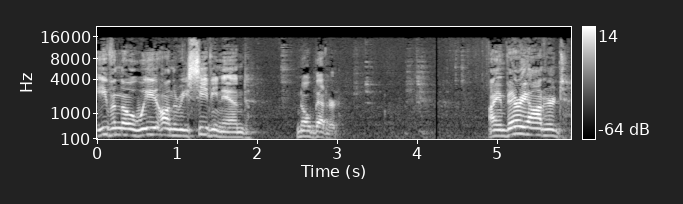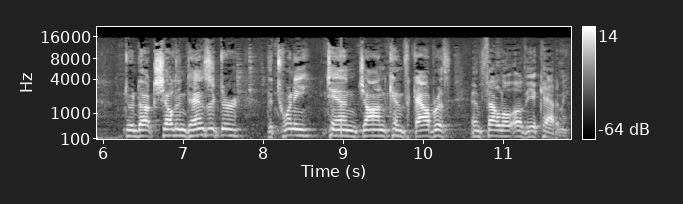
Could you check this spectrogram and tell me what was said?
even though we on the receiving end know better. I am very honored to induct Sheldon Danziger, the 2010 John Kenneth Galbraith, and Fellow of the Academy.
